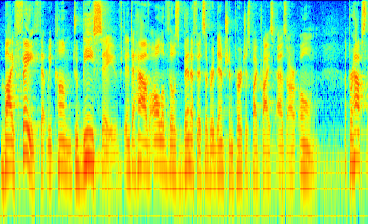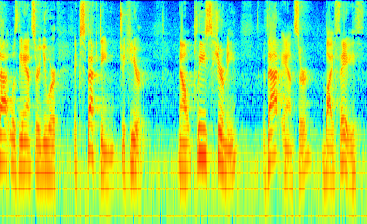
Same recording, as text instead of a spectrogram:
by faith that we come to be saved and to have all of those benefits of redemption purchased by Christ as our own. Uh, perhaps that was the answer you were expecting to hear. Now, please hear me. That answer, by faith,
